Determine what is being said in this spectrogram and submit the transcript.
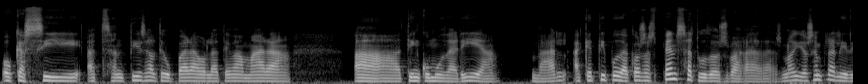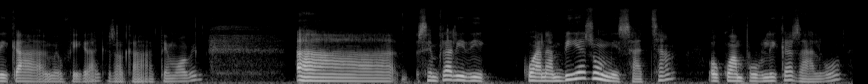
o que si et sentís el teu pare o la teva mare uh, t'incomodaria. Val? Aquest tipus de coses, pensa-t'ho dos vegades. No? Jo sempre li dic al meu fill gran, que és el que té mòbil, uh, sempre li dic, quan envies un missatge o quan publiques alguna cosa,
